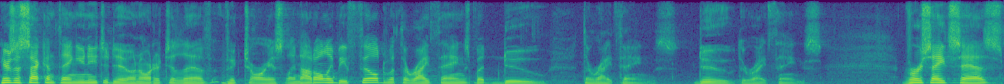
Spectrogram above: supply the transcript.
Here's a second thing you need to do in order to live victoriously not only be filled with the right things, but do the right things. Do the right things. Verse 8 says,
